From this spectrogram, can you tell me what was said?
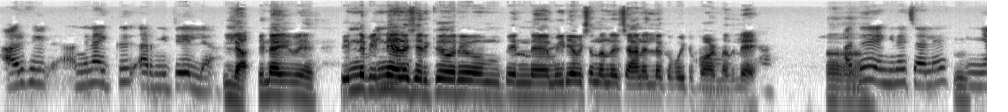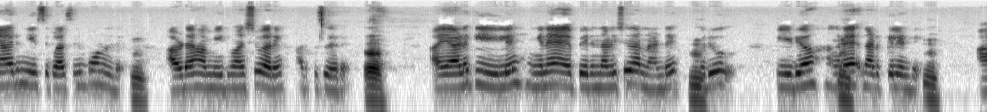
ഒരു അങ്ങനെ അയക്ക് അറിഞ്ഞിട്ടേ ഇല്ല. ഇല്ല. പിന്നെ പിന്നെ പിന്നെയാണ് ശരിക്കും ഒരു പിന്നെ മീഡിയ വിഷൻ എന്ന ചാനലിലൊക്കെ പോയിട്ട് പാടുന്നത് അല്ലേ. അത് എങ്ങനെ വെച്ചാൽ. ഞാൻ ഒരു മ്യൂസിക് ക്ലാസ്സിന് പോകുന്നുണ്ട് അവിടെ ഹമീദ് മാഷ് പറയും അടുത്ത സാറ്. അയാളെ കീഴിൽ ഇങ്ങനെ പെരുന്നാളിച്ച് പറഞ്ഞാണ്ട് ഒരു വീഡിയോ അങ്ങനെ നടക്കലുണ്ട്. ആ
